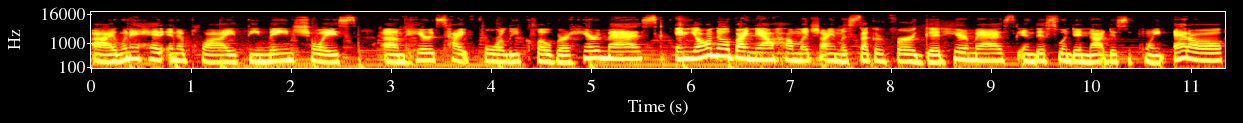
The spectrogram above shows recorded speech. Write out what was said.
I went ahead and applied the Mane Choice um, Hair Type 4 Leaf Clover Hair Mask. And y'all know by now how much I am a sucker for a good hair mask, and this one did not disappoint at all.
